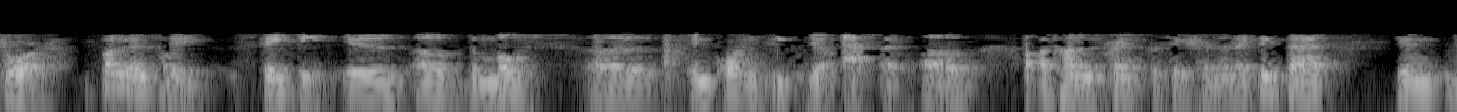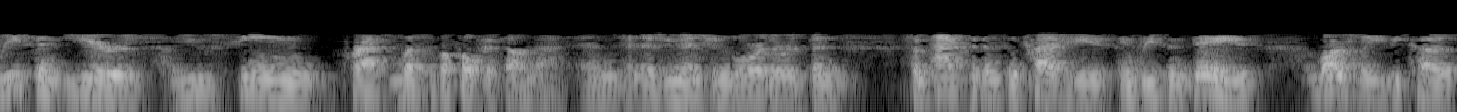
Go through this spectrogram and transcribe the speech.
Sure. Fundamentally, safety is of the most uh, important you know, aspect of autonomous transportation. And I think that in recent years, you've seen perhaps less of a focus on that. And, and as you mentioned, Laura, there has been some accidents and tragedies in recent days, largely because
